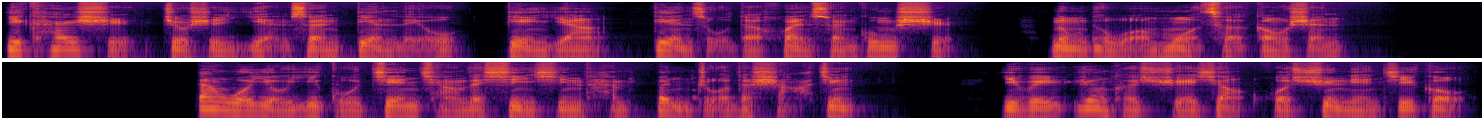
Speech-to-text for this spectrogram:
一开始就是演算电流、电压、电阻的换算公式，弄得我莫测高深。但我有一股坚强的信心和笨拙的傻劲。以为任何学校或训练机构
